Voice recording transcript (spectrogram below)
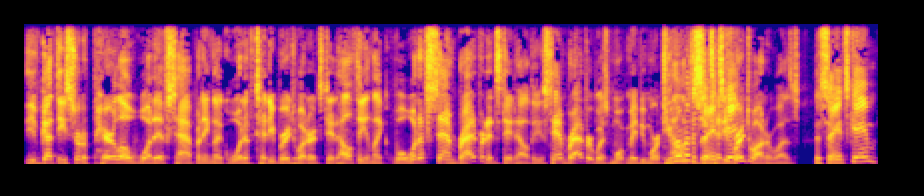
you've got these sort of parallel what ifs happening. Like, what if Teddy Bridgewater had stayed healthy? And like, well, what if Sam Bradford had stayed healthy? Sam Bradford was more, maybe more Do you remember talented the than Saints Teddy game? Bridgewater was. The Saints game?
